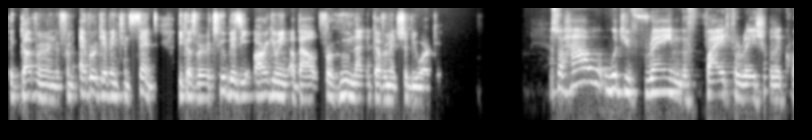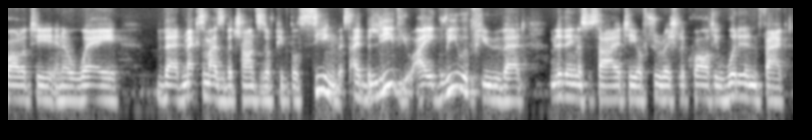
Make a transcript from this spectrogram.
the governed from ever giving consent because we're too busy arguing about for whom that government should be working. So, how would you frame the fight for racial equality in a way that maximizes the chances of people seeing this. I believe you. I agree with you that living in a society of true racial equality would, in fact,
